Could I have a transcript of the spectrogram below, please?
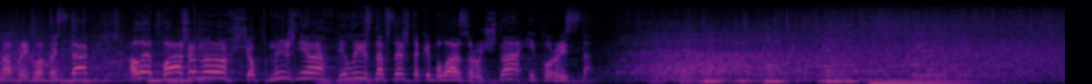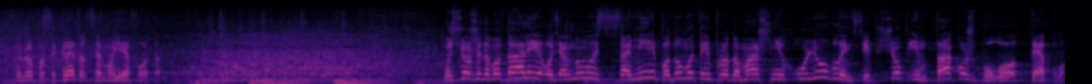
Наприклад, ось так. Але бажано, щоб нижня білизна все ж таки була зручна і корисна. Скажу по секрету, це моє фото. Ну що ж, ідемо далі. Одягнулись самі, подумайте і про домашніх улюбленців, щоб їм також було тепло.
